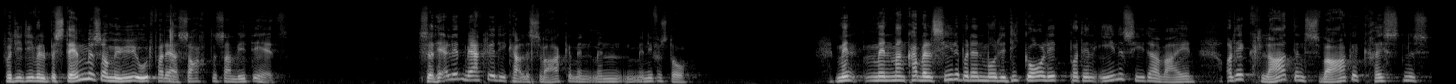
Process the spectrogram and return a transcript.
Fordi de vil bestemme så mye ud fra deres sorte samvittighed. Så det er lidt mærkeligt, at de kaldes svage, men, men, men I forstår. Men, men man kan vel sige det på den måde, de går lidt på den ene side af vejen. Og det er klart, den svage kristnes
